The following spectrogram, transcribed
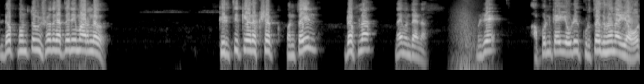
डफ म्हणतो विश्वासघाताने मारलं. कीर्तिके रक्षक म्हणता येईल? डफला नाही म्हणता येणार. म्हणजे आपण काही एवढे कृतज्ञ नाही आहोत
